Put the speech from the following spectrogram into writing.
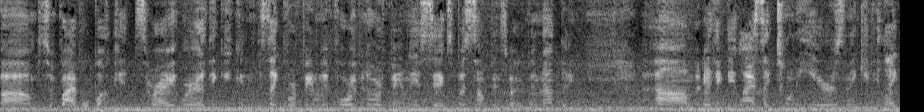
um, survival buckets, right? Where I think you can. It's like for a family of four, even though a family of six, but something's better than nothing. Um, and I think they last like 20 years, and they give you like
